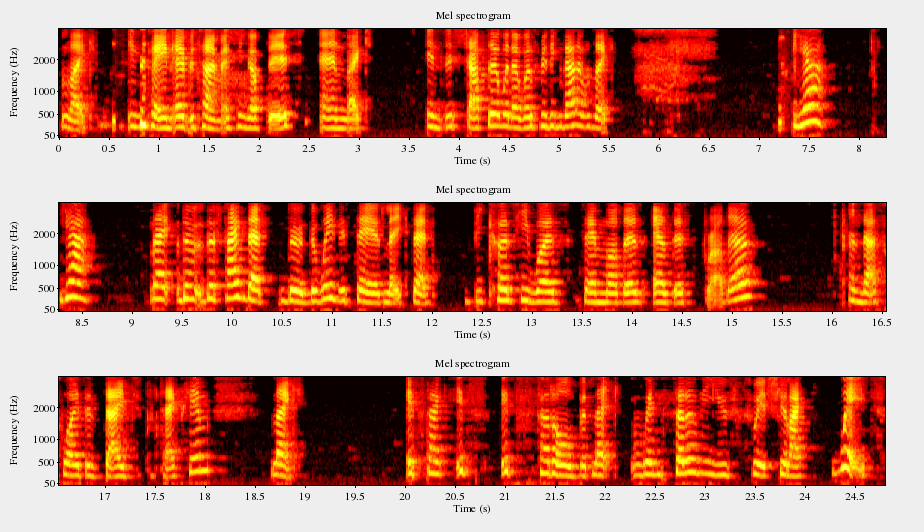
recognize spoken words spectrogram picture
like in pain every time I think of this. And like in this chapter, when I was reading that, I was like, yeah, yeah. Like the the fact that the the way they say it, like that because he was their mother's eldest brother, and that's why they've died to protect him. Like it's like it's it's subtle, but like when suddenly you switch, you're like, wait,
